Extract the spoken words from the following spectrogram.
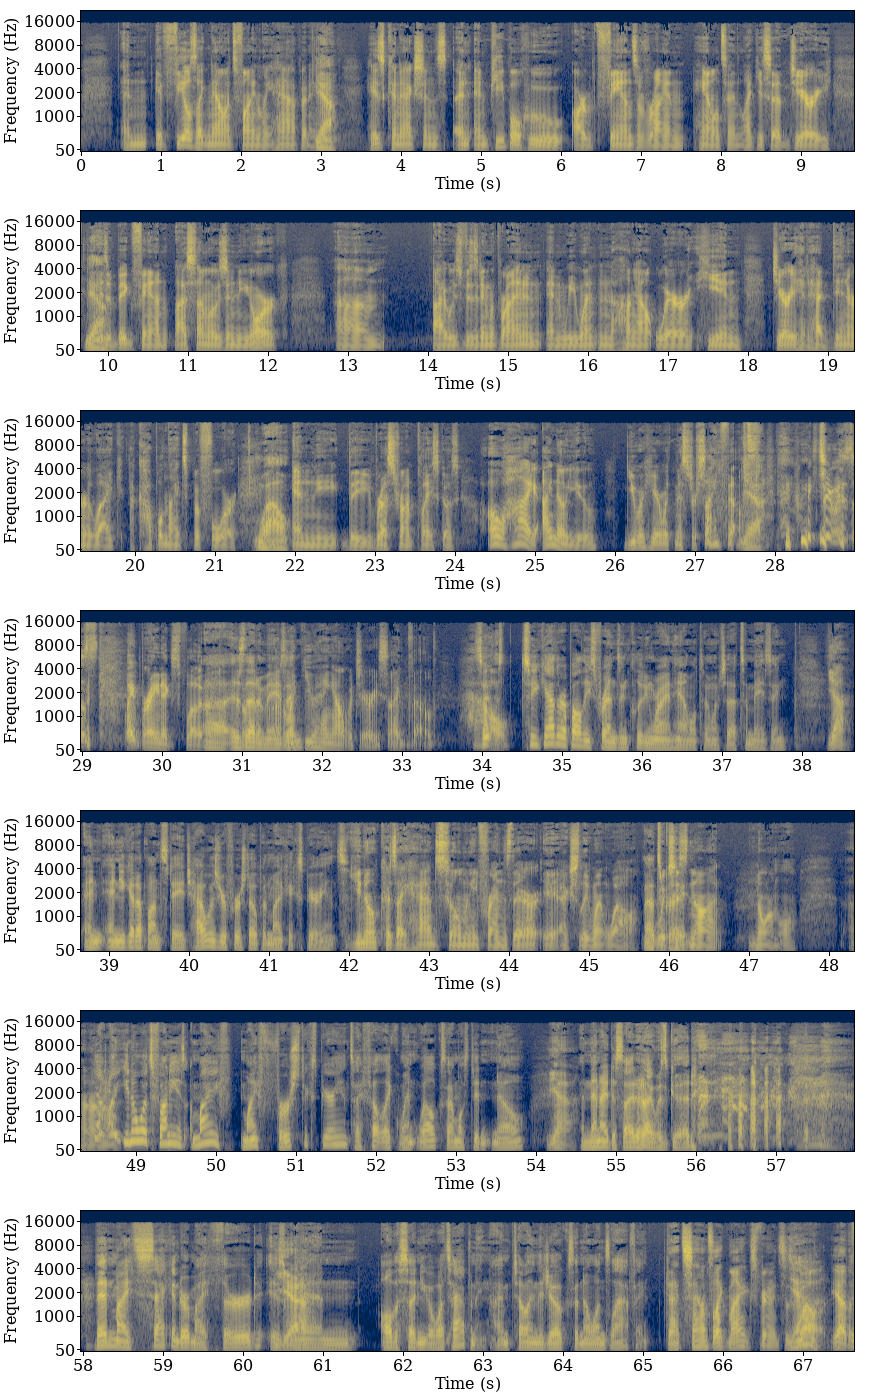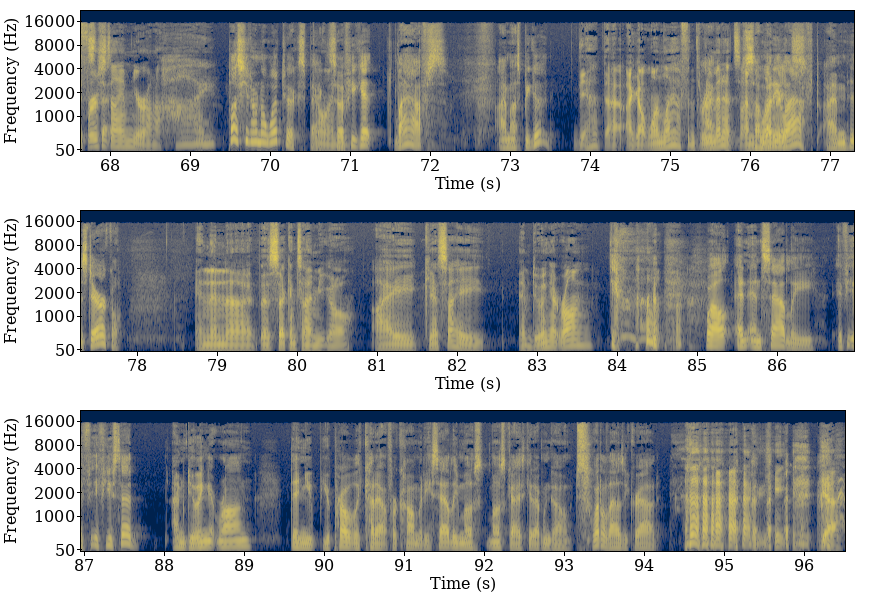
and it feels like now it's finally happening. Yeah. his connections and and people who are fans of Ryan Hamilton, like you said, Jerry Yeah. is a big fan. Last time I was in New York, um, I was visiting with Ryan, and, and we went and hung out where he and Jerry had had dinner like a couple nights before. Wow. And the the restaurant place goes, "Oh, hi, I know you. You were here with Mr. Seinfeld." Yeah. Which it was just my brain exploded. Uh, is that amazing? Like you hang out with Jerry Seinfeld. How? So, so you gather up all these friends, including Ryan Hamilton, which that's amazing. yeah. And and you get up on stage. How was your first open mic experience? You know, because I had so many friends there, it actually went well, That's which is not normal. Yeah, um, you know what's funny is my my first experience I felt like went well because I almost didn't know, Yeah. and then I decided I was good. then my second or my third is Yeah. when all of a sudden you go, "What's happening?" I'm telling the jokes and no one's laughing. That sounds like my experience as Yeah. well. Yeah, the first time you're on a high. Plus, you don't know what to expect. Going- So if you get laughs, I must be good. Yeah, I got one laugh in three minutes. I'm Somebody hilarious. laughed. I'm hysterical. And then uh, the second time you go, I guess I am doing it wrong. Well, and and sadly, if if if you said I'm doing it wrong, then you you're probably cut out for comedy. Sadly, most most guys get up and go, "What a lousy crowd." yeah,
